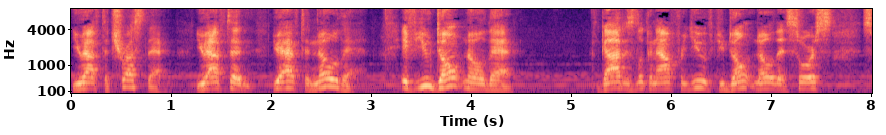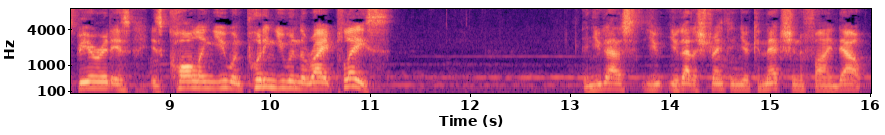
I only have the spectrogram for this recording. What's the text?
You have to trust that. You have to you have to know that. If you don't know that, God is looking out for you. If you don't know that source spirit is is calling you and putting you in the right place, then you got to you, you got to strengthen your connection to find out.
